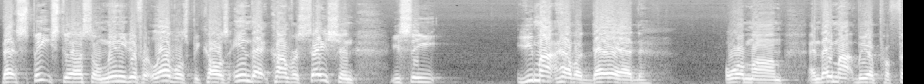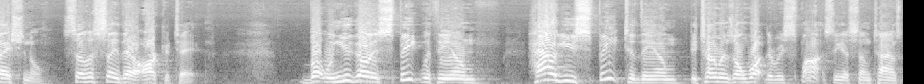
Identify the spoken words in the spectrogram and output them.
That speaks to us on many different levels because in that conversation, you see, you might have a dad or a mom, and they might be a professional. So let's say they're an architect. But when you go and speak with them, how you speak to them determines on what the response is sometimes.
